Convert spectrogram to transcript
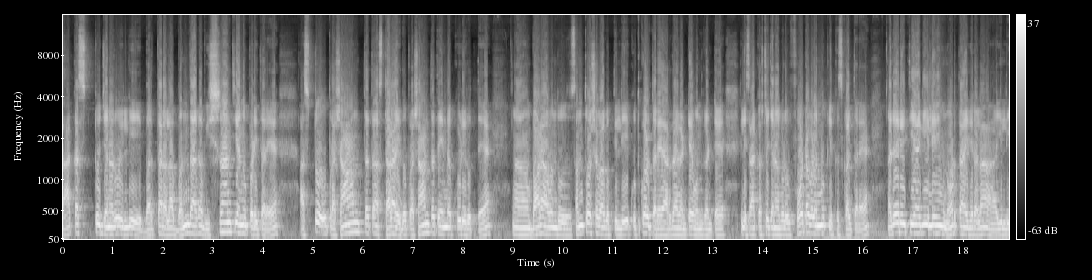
ಸಾಕಷ್ಟು ಜನರು ಇಲ್ಲಿ ಬರ್ತಾರಲ್ಲ. ಬಂದಾಗ ವಿಶ್ರಾಂತಿಯನ್ನು ಪಡಿತಾರೆ. ಅಷ್ಟು ಪ್ರಶಾಂತತ ಸ್ಥಳ ಇದು. ಪ್ರಶಾಂತತೆಯಿಂದ ಕೂಡಿರುತ್ತೆ. ಬಹಳ ಒಂದು ಸಂತೋಷವಾಗುತ್ತಿಲ್ಲಿ ಕುತ್ಕೊಳ್ತಾರೆ ಅರ್ಧ ಗಂಟೆ, ಒಂದು ಗಂಟೆ. ಇಲ್ಲಿ ಸಾಕಷ್ಟು ಜನಗಳು ಫೋಟೋಗಳನ್ನು ಕ್ಲಿಕ್ಕಿಸ್ಕೊಳ್ತಾರೆ. ಅದೇ ರೀತಿಯಾಗಿ ಇಲ್ಲಿ ನೀವು ನೋಡ್ತಾ ಇದ್ದೀರಲ್ಲ, ಇಲ್ಲಿ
